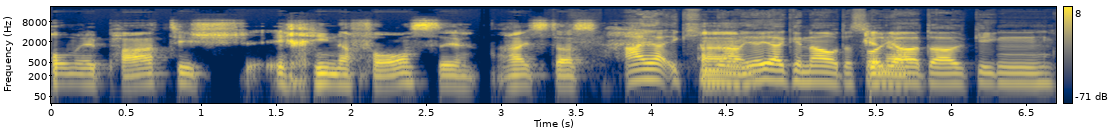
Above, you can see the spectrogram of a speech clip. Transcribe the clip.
homöopathisch Echinafonce heißt das. Ah ja, Echina, ja, Ähm, ja, genau. Das soll genau. ja da gegen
